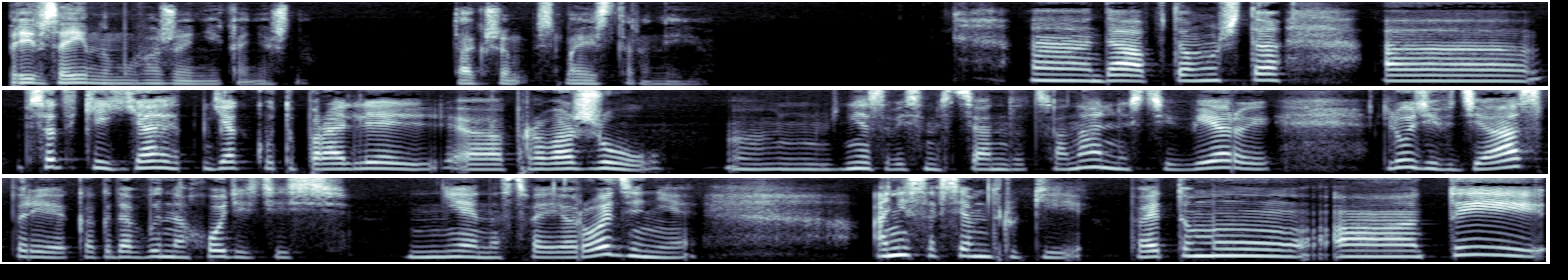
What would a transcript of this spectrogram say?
При взаимном уважении, конечно. Также с моей стороны ее. А, да, потому что а, все-таки я, я какую-то параллель а, провожу вне зависимости от национальности, веры, люди в диаспоре, когда вы находитесь не на своей родине, они совсем другие. Поэтому э, ты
